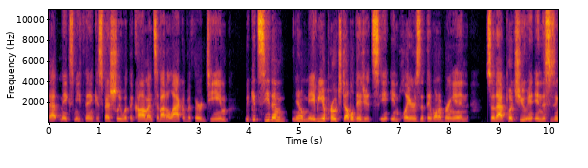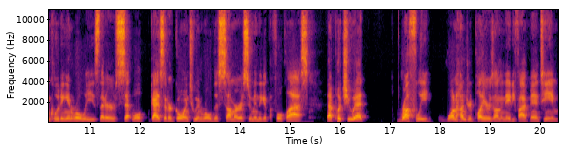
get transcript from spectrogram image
That makes me think, especially with the comments about a lack of a third team, we could see them, you know, maybe approach double digits in, in players that they want to bring in. So that puts you in, and this is including enrollees that are set, well, guys that are going to enroll this summer, assuming they get the full class. That puts you at roughly 100 players on an 85 man team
